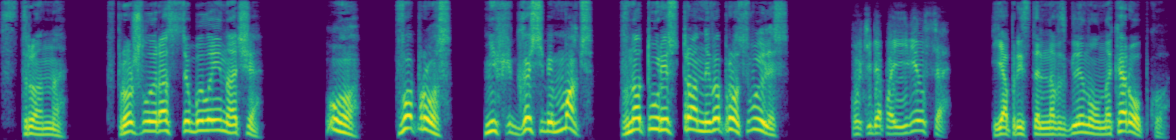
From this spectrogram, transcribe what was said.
Странно. В прошлый раз все было иначе. О, вопрос! Нифига себе, Макс! В натуре странный вопрос вылез. У тебя появился? Я пристально взглянул на коробку.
